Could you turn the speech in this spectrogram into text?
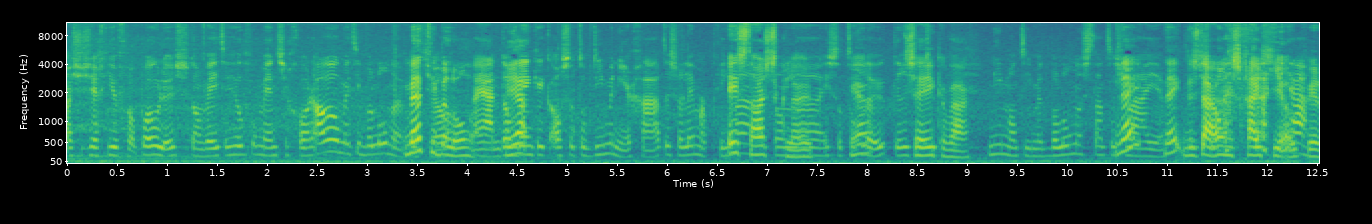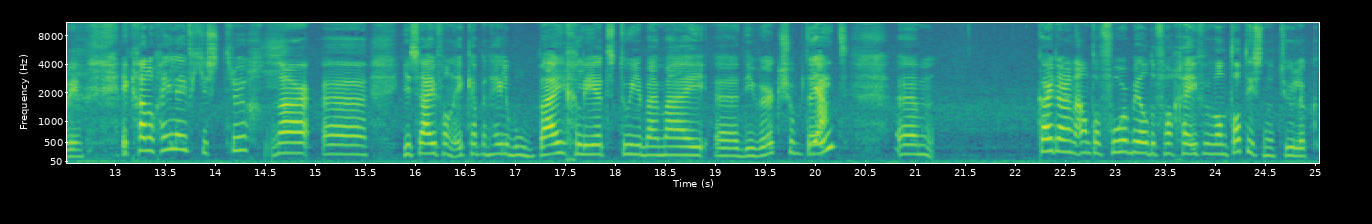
als je zegt juffrouw Polis, dan weten heel veel mensen gewoon, oh, met die ballonnen. Met die wel. ballonnen. Nou ja, dan Ja. denk ik, als het op die manier gaat, is alleen maar prima. Is het hartstikke dan, leuk. eh, is dat toch leuk? Er is Zeker waar. niemand die met ballonnen staat te Nee, zwaaien. nee, dus daar eh, onderscheid je je ook weer in. Ik ga nog heel eventjes terug naar... eh, je zei van, ik heb een heleboel bijgeleerd toen je bij mij eh, die workshop deed. Ehm, kan je daar een aantal voorbeelden van geven? Want dat is natuurlijk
